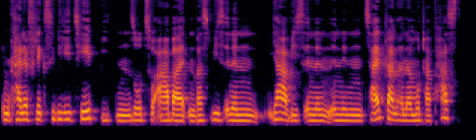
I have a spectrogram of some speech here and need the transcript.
eben keine Flexibilität bieten, so zu arbeiten, was wie es in den, ja, wie es in den in den Zeitplan einer Mutter passt.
